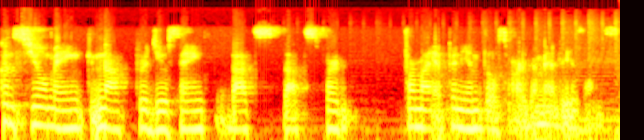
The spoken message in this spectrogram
consuming, not producing. That's that's for, for my opinion, those are the main reasons.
